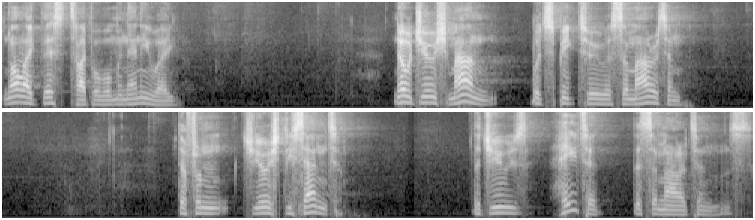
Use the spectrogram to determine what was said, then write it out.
Not like this type of woman, anyway. No Jewish man would speak to a Samaritan. They're from Jewish descent. The Jews hated the Samaritans.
